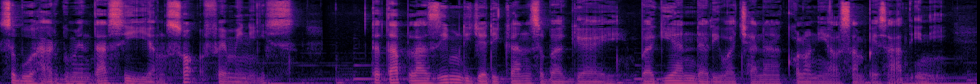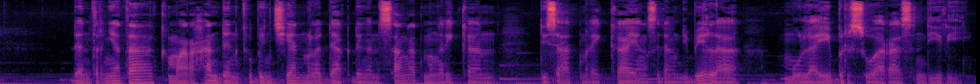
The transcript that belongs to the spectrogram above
sebuah argumentasi yang sok feminis tetap lazim dijadikan sebagai bagian dari wacana kolonial sampai saat ini. Dan ternyata kemarahan dan kebencian meledak dengan sangat mengerikan di saat mereka yang sedang dibela mulai bersuara sendiri.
